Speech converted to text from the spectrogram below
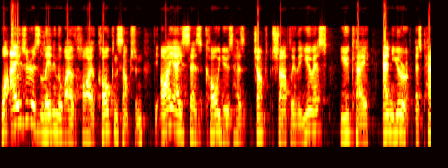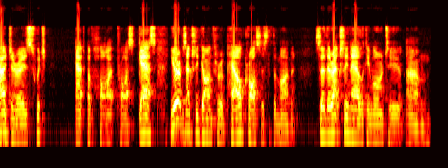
While Asia is leading the way with higher coal consumption, the IEA says coal use has jumped sharply in the US, UK, and Europe as power generators switch out of high priced gas. Europe's actually going through a power crisis at the moment. So they're actually now looking more into um,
